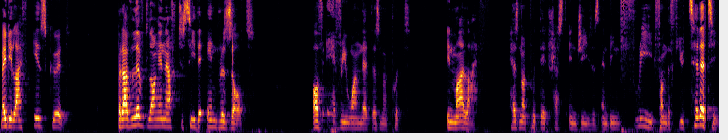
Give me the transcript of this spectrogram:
Maybe life is good. But I've lived long enough to see the end result of everyone that does not put in my life has not put their trust in Jesus and being freed from the futility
